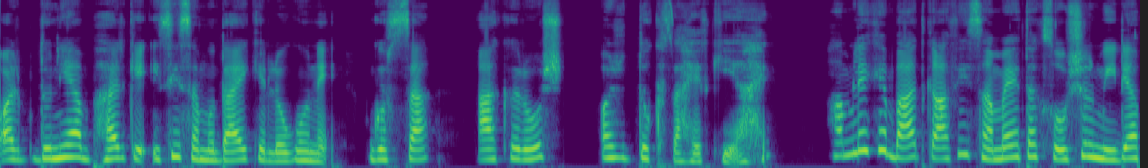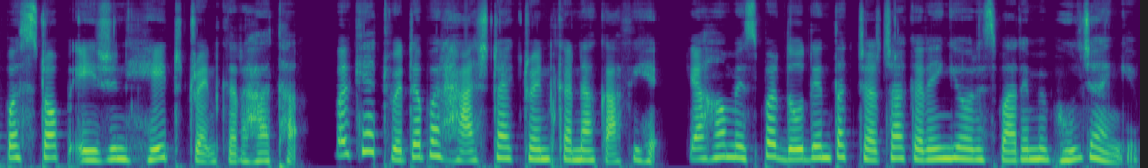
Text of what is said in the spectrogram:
और दुनिया भर के इसी समुदाय के लोगों ने गुस्सा, आक्रोश और दुख ज़ाहिर किया है। हमले के बाद काफ़ी समय तक सोशल मीडिया पर स्टॉप एशियन हेट ट्रेंड कर रहा था। पर क्या ट्विटर पर हैशटैग ट्रेंड करना काफ़ी है? क्या हम इस पर दो दिन तक चर्चा करेंगे और इस बारे में भूल जाएँगे?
